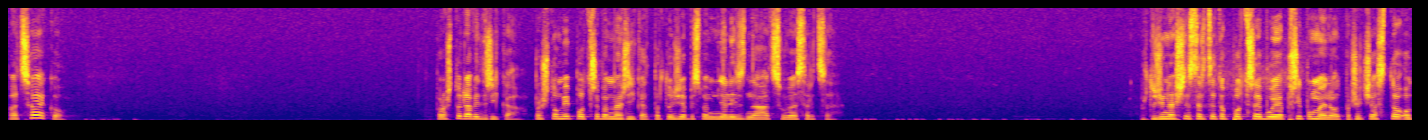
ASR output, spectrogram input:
Ale co jako? Proč to David říká? Proč to my potřebujeme říkat? Protože bychom měli znát své srdce. Protože naše srdce to potřebuje připomenout, protože často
